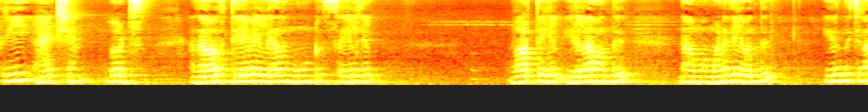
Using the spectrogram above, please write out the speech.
த்ரீ ஆக்ஷன் வேர்ட்ஸ் அதாவது தேவையில்லாத மூன்று செயல்கள் வார்த்தைகள் இதெல்லாம் வந்து நாம் மனதில் வந்து இருந்துச்சுன்னா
